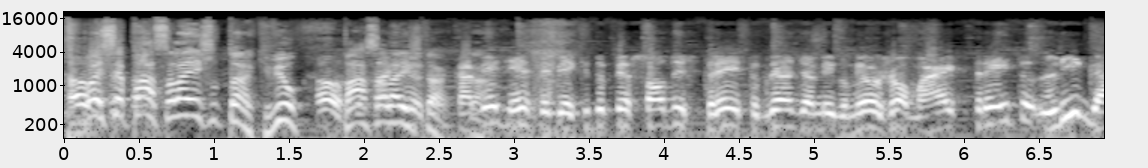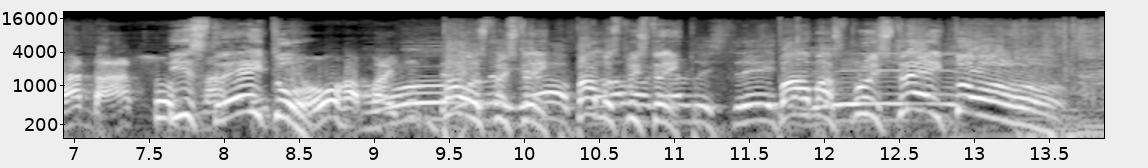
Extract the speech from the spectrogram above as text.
Depois você passa lá e enche o tanque, viu? Ô, passa você lá e enche o tanque. Acabei de receber aqui do pessoal do Estreito, grande amigo meu, Jomar Estreito, ligadaço. Estreito! Na 101, rapaz. Palmas pro Estreito, palmas pro Palmas, galera do Estreito. Estreito, Palmas pro. Estreito!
